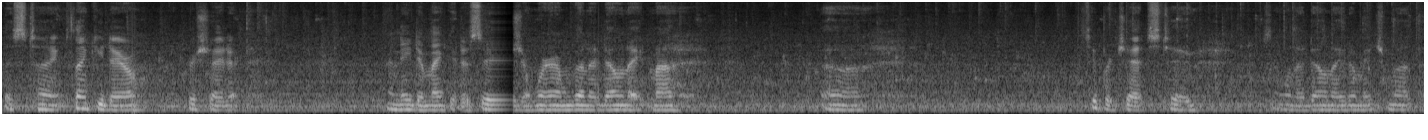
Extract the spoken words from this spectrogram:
this tank. Thank you, Daryl. Appreciate it. I need to make a decision where I'm going to donate my uh, super chats to. So I want to donate them each month.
